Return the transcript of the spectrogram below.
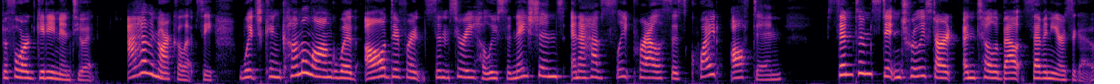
before getting into it. I have narcolepsy, which can come along with all different sensory hallucinations, and I have sleep paralysis quite often. Symptoms didn't truly start until about seven years ago.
